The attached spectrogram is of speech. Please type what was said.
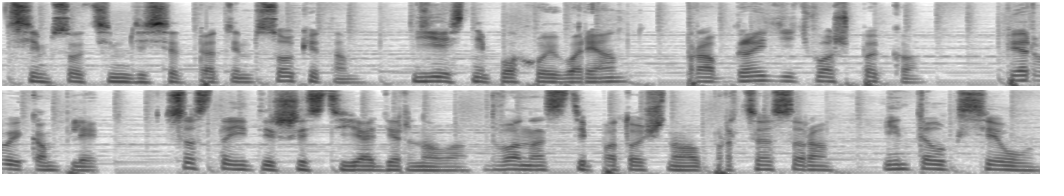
775 сокетом, есть неплохой вариант проапгрейдить ваш ПК. Первый комплект состоит из 6-ядерного 12-поточного процессора Intel Xeon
